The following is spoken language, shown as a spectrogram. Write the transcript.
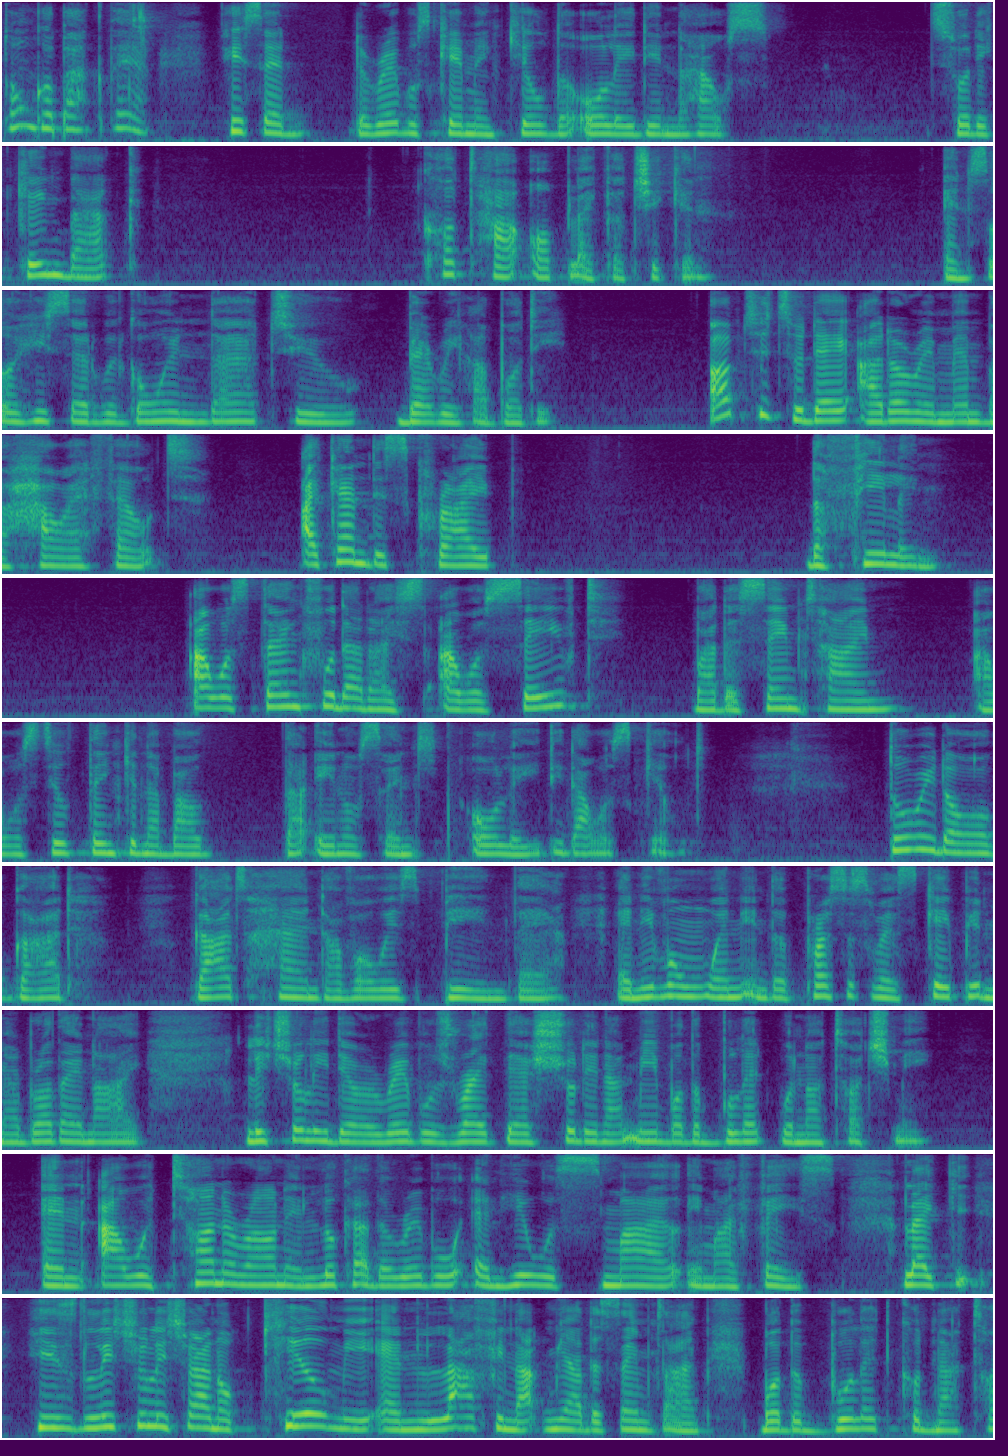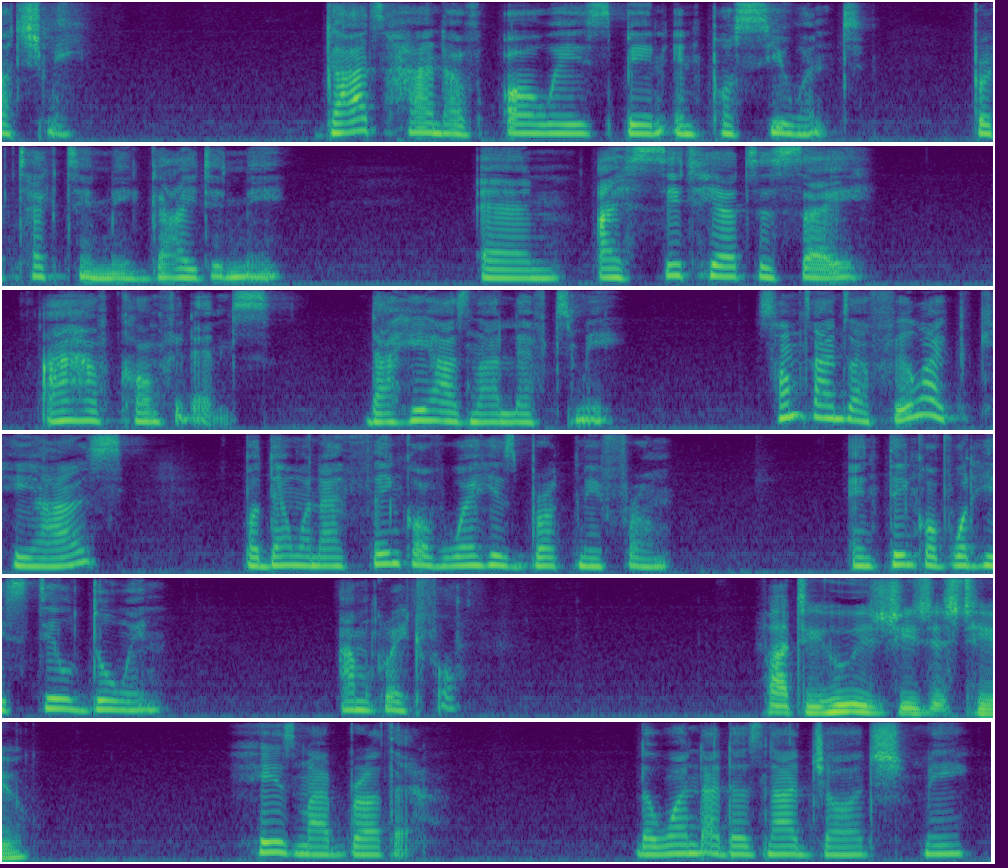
don't go back there. He said, The rebels came and killed the old lady in the house. So they came back cut her up like a chicken. And so he said, We're going there to bury her body. Up to today, I don't remember how I felt. I can't describe the feeling. I was thankful that I, I was saved, but at the same time, I was still thinking about that innocent old lady that was killed. Through it all, God God's hand have always been there. And even when in the process of escaping, my brother and I, literally there were rebels right there shooting at me, but the bullet would not touch me. And I would turn around and look at the rebel and he would smile in my face. Like he's literally trying to kill me and laughing at me at the same time, but the bullet could not touch me. God's hand have always been in pursuant, protecting me, guiding me. And I sit here to say, I have confidence that He has not left me. Sometimes I feel like He has, but then when I think of where He's brought me from and think of what He's still doing, I'm grateful. Fati, who is Jesus to you? He's my brother, the one that does not judge me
